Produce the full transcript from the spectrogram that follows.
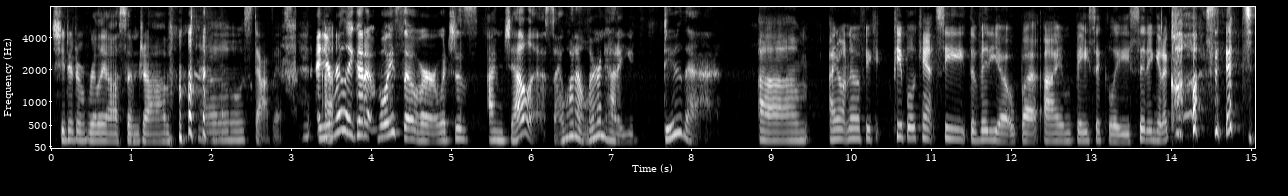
She did a really awesome job. oh, stop it. And you're uh, really good at voiceover, which is, I'm jealous. I want to learn how to you do that. Um, I don't know if you, people can't see the video, but I'm basically sitting in a closet.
